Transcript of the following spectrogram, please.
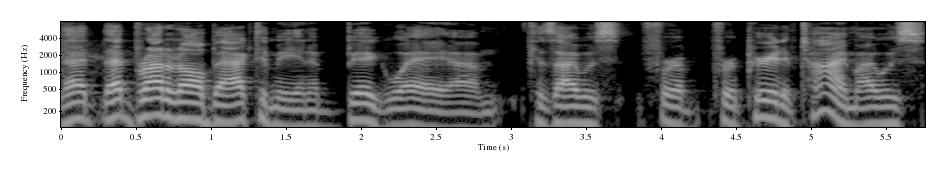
That that brought it all back to me in a big way because I was for a, for a period of time I was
